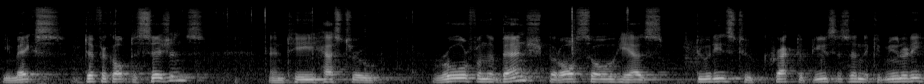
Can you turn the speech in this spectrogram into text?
he makes difficult decisions, and he has to rule from the bench, but also he has duties to correct abuses in the community,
